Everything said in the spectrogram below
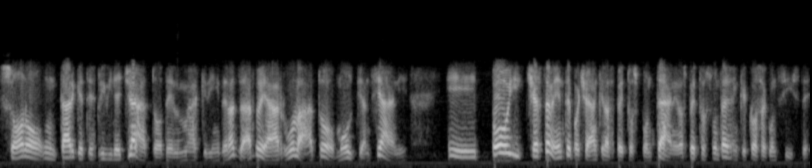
sono un target privilegiato del marketing dell'azzardo e ha arruolato molti anziani. E poi certamente poi c'è anche l'aspetto spontaneo, l'aspetto spontaneo in che cosa consiste?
